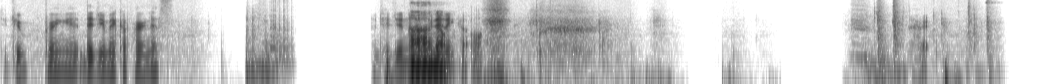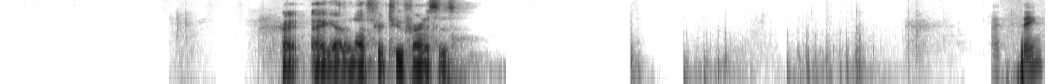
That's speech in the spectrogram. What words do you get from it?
Did you bring it? Did you make a furnace? Or did you not Uh, get no. any coal? Alright. Right, I got enough for two furnaces. I think.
